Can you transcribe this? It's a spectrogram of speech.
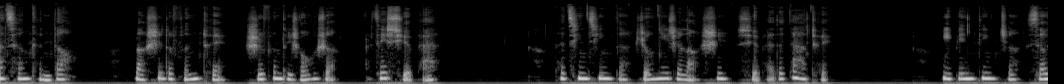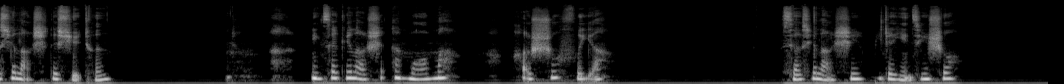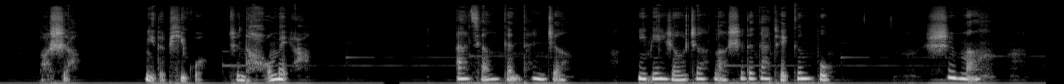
阿强感到老师的粉腿十分的柔软而且雪白，他轻轻的揉捏着老师雪白的大腿，一边盯着小雪老师的雪臀。你在给老师按摩吗？好舒服呀！小雪老师闭着眼睛说：“老师啊，你的屁股真的好美啊！”阿强感叹着，一边揉着老师的大腿根部。是吗？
